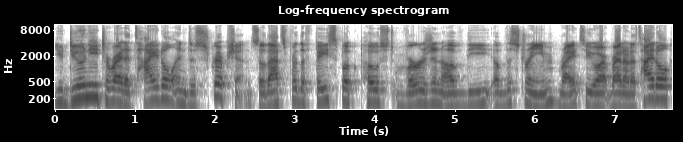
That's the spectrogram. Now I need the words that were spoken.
You do need to write a title and description. So that's for the Facebook post version of the of the stream, right? So you write out a title,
